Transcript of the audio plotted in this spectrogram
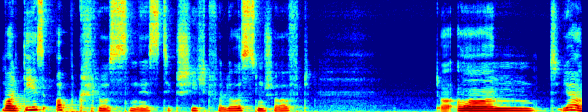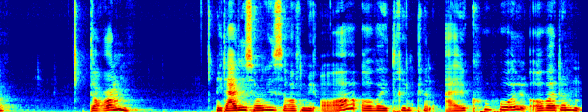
wenn das abgeschlossen ist, die Geschichte Verlassenschaft, und ja, dann, ich nicht sagen, ich sauf mich an, aber ich trinke keinen Alkohol, aber dann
